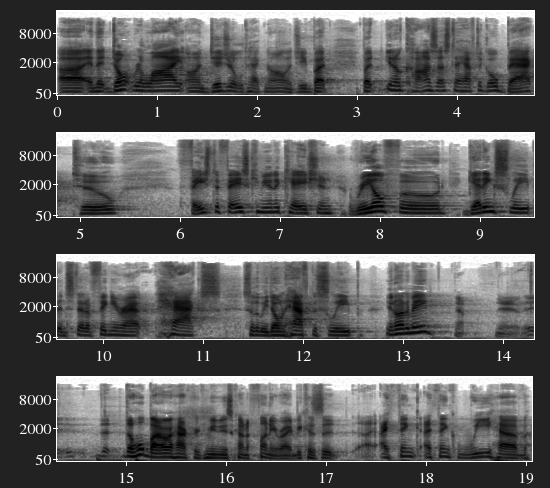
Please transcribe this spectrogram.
Uh, and that don't rely on digital technology, but but you know cause us to have to go back to face-to-face communication, real food, getting sleep instead of figuring out hacks so that we don't have to sleep. You know what I mean? Yeah. Yeah, the, the whole biohacker community is kind of funny, right? Because it, I think I think we have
